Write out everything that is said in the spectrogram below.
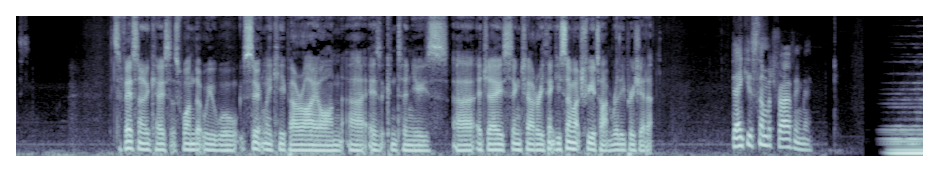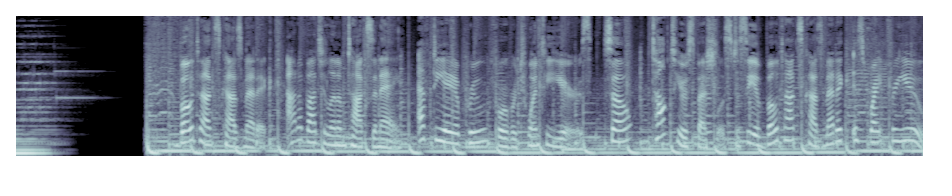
It's a fascinating case. It's one that we will certainly keep our eye on uh, as it continues. Uh, Ajay Singh Chowdhury, thank you so much for your time. Really appreciate it. Thank you so much for having me. Botox Cosmetic, onabotulinumtoxinA, FDA approved for over 20 years. So, talk to your specialist to see if Botox Cosmetic is right for you.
